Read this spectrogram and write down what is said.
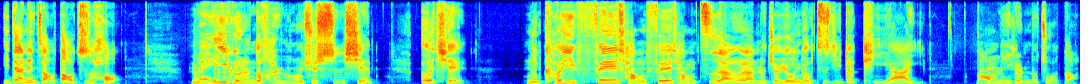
一旦你找到之后，每一个人都很容易去实现，而且你可以非常非常自然而然的就拥有自己的体压椅，然后每一个人都做到。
